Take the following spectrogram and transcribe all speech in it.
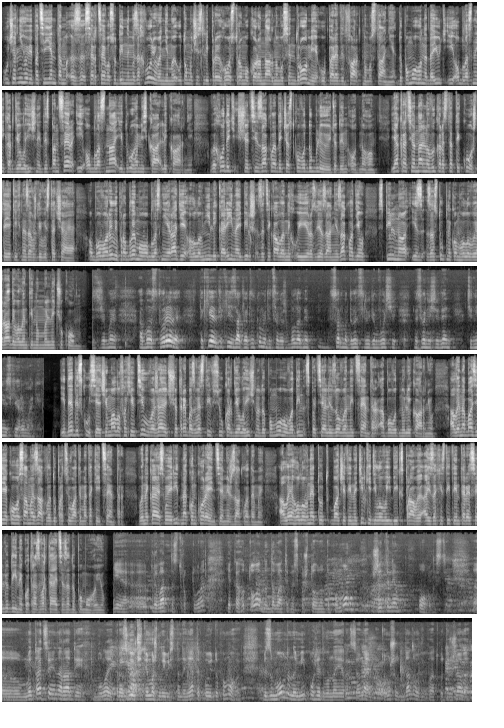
У Чернігові пацієнтам з серцево-судинними захворюваннями, у тому числі при гострому коронарному синдромі у передінфарктному стані, допомогу надають і обласний кардіологічний диспансер, і обласна і друга міська лікарні. Виходить, що ці заклади частково дублюють один одного. Як раціонально використати кошти, яких не завжди вистачає? Обговорили проблему в обласній раді головні лікарі найбільш зацікавлених у її розв'язанні закладів спільно із заступником голови ради Валентином Мельничуком. Щоб ми або створили такі, такий заклад, таку медицину, щоб було не соромно дивитися людям в очі на сьогоднішній день в Чернігівській громаді. Іде дискусія. Чимало фахівців вважають, що треба звести всю кардіологічну допомогу в один спеціалізований центр або в одну лікарню. Але на базі якого саме закладу працюватиме такий центр? Виникає своєрідна конкуренція між закладами. Але головне тут бачити не тільки діловий бік справи, а й захистити інтереси людини, котра звертається за допомогою. Є е, приватна структура, яка готова надавати безкоштовну допомогу жителям області. Е, Мета цієї наради була якраз вивчити можливість надання такої допомоги. Безумовно, на мій погляд, вона є раціональною, тому що в даному випадку держава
